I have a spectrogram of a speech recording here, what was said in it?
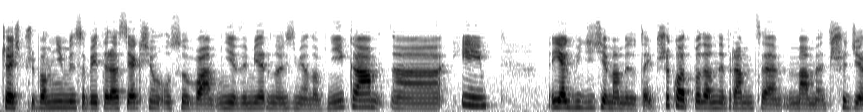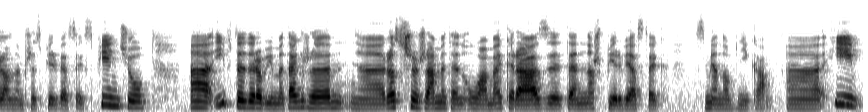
Cześć, przypomnijmy sobie teraz, jak się usuwa niewymierność z mianownika e, i jak widzicie, mamy tutaj przykład podany w ramce, mamy 3 dzielone przez pierwiastek z 5 e, i wtedy robimy tak, że e, rozszerzamy ten ułamek razy ten nasz pierwiastek z mianownika. I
